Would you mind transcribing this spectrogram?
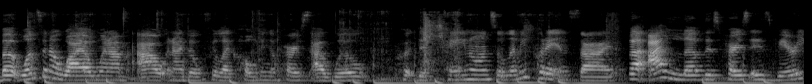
but once in a while when I'm out and I don't feel like holding a purse, I will put this chain on so let me put it inside. But i love this purse. It is very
